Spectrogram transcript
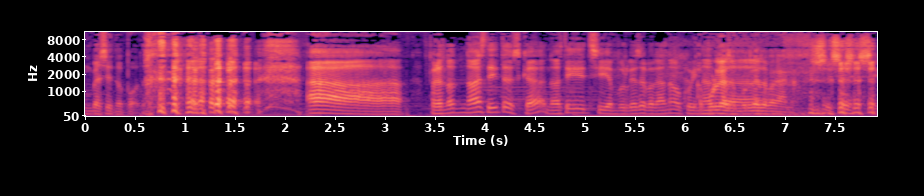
un besit de pot uh, però no, no has dit és que no has dit si hamburguesa vegana o cuinat Hamburguesa, de- hamburguesa vegana. Sí, sí, sí, sí.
